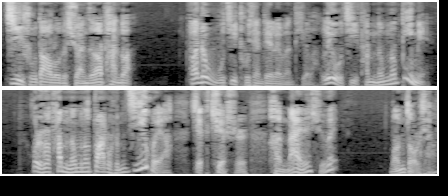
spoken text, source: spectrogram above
技术道路的选择判断？反正五 G 出现这类问题了，六 G 他们能不能避免，或者说他们能不能抓住什么机会啊？这个确实很耐人寻味，我们走着瞧。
